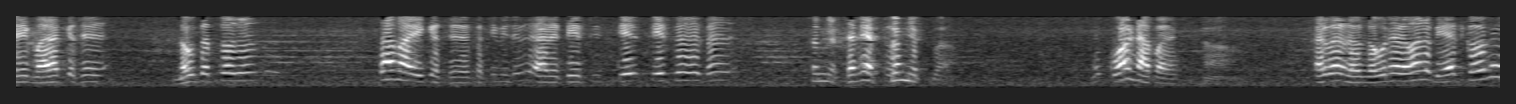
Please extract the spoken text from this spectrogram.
એક મહારાજ કે છે નવ તત્વ સામાયિક છે પછી બીજું અરે તે કોણ ના પાડે? નવું ને રહેવાનું બે જ કહો ને.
